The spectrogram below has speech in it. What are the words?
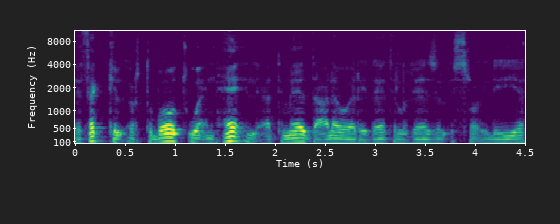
بفك الارتباط وإنهاء الاعتماد على واردات الغاز الإسرائيلية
